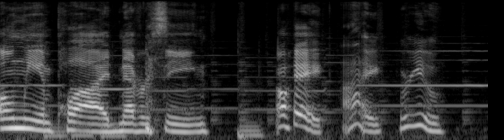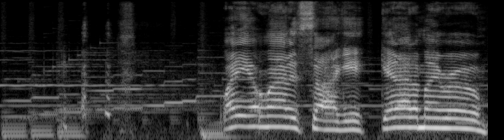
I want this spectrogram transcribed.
only implied, never seen? Oh hey, Hi, who are you? what do you want, Usagi? Get out of my room.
